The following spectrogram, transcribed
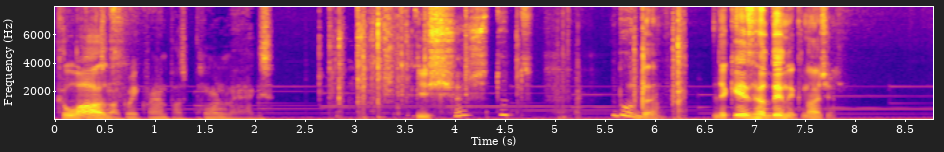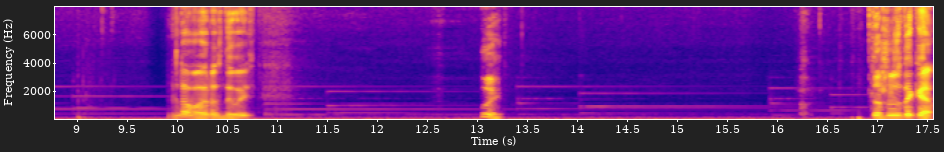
Клас. І що ж тут буде? Якийсь годинник, наче. Давай, роздивись. Ой. Та що ж таке?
